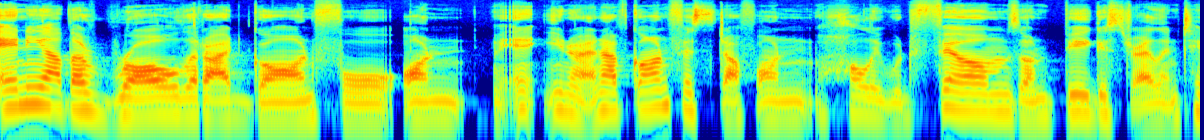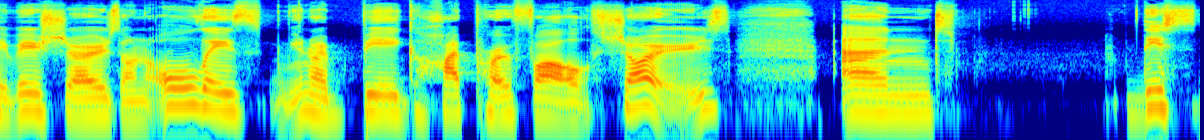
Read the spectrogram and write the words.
any other role that I'd gone for on, eh, you know, and I've gone for stuff on Hollywood films, on big Australian TV shows, on all these, you know, big high profile shows. And this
